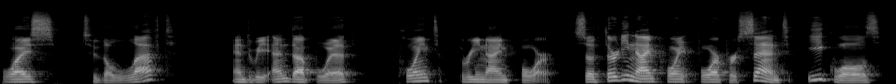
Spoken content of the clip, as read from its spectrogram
twice to the left, and we end up with 0.394. So 39.4% equals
